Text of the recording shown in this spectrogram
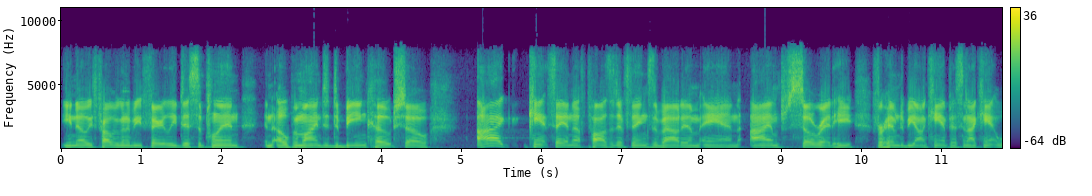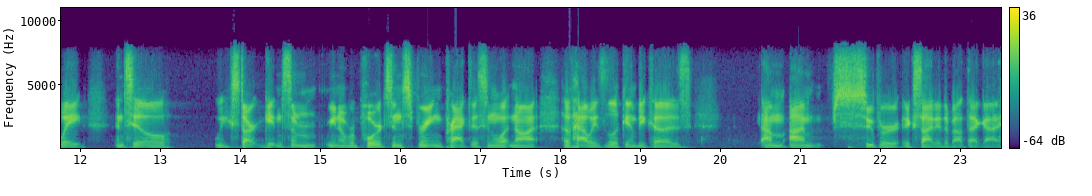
you know he's probably going to be fairly disciplined and open-minded to being coached. So i can't say enough positive things about him and i am so ready for him to be on campus and i can't wait until we start getting some you know reports in spring practice and whatnot of how he's looking because I'm I'm super excited about that guy.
